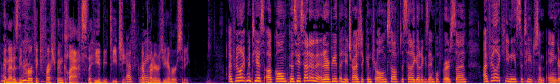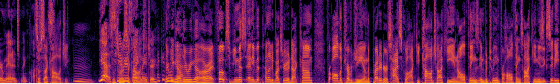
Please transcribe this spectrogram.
and that is the perfect freshman class that he'd be teaching That's at. Predators University. I feel like Mattias Ekholm, because he said in an interview that he tries to control himself to set a good example for his son. I feel like he needs to teach some anger management classes. So classes. psychology. Yes, Some he'd sort of a psych psychology. major. There we go. that. There we go. All right, folks. If you missed any of it, penaltyboxradio.com for all the coverage you need on the Predators, high school hockey, college hockey, and all things in between for all things hockey in Music City.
